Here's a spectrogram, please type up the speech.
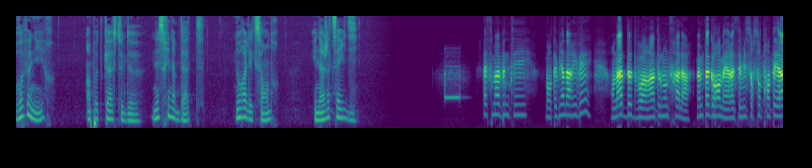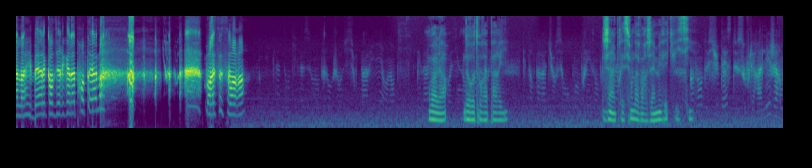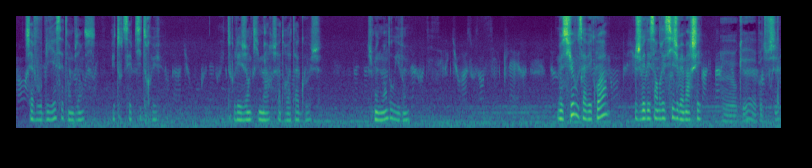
Revenir, un podcast de Nesrine Abdat, Nour Alexandre et Najat Saïdi. Asma Benti, bon, t'es bien arrivé On a hâte de te voir, hein, tout le monde sera là. Même ta grand-mère, elle s'est mise sur son 31, la Hibert, quand dirait qu'elle a 31 ans. bon, à ce soir, hein. Voilà, de retour à Paris. J'ai l'impression d'avoir jamais vécu ici. J'avais oublié cette ambiance et toutes ces petites rues. Et tous les gens qui marchent à droite à gauche. Je me demande où ils vont. Monsieur, vous savez quoi? Je vais descendre ici, je vais marcher. Euh, ok, pas de souci.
